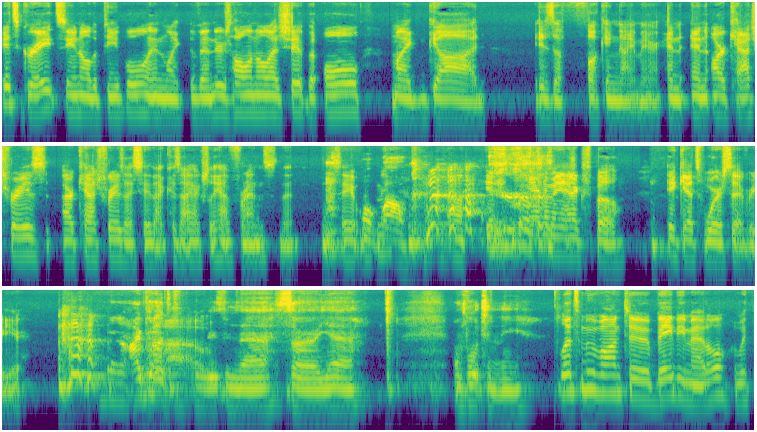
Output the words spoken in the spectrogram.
It's great seeing all the people and like the vendors hall and all that shit, but oh my god, it is a fucking nightmare. And and our catchphrase, our catchphrase, I say that because I actually have friends that say it Oh wow! Uh, it's Anime Expo. It gets worse every year. Yeah, I've heard Wow. stories from there, so yeah. Unfortunately, Let's move on to Baby Metal with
